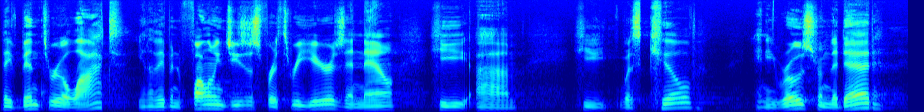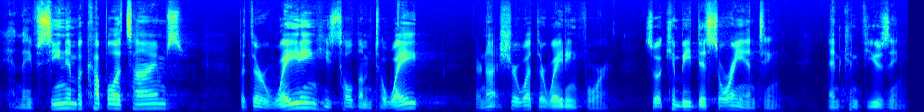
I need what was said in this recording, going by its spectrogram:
They've been through a lot. You know, they've been following Jesus for three years, and now he, um, he was killed and he rose from the dead, and they've seen him a couple of times, but they're waiting. He's told them to wait. They're not sure what they're waiting for. So it can be disorienting and confusing.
